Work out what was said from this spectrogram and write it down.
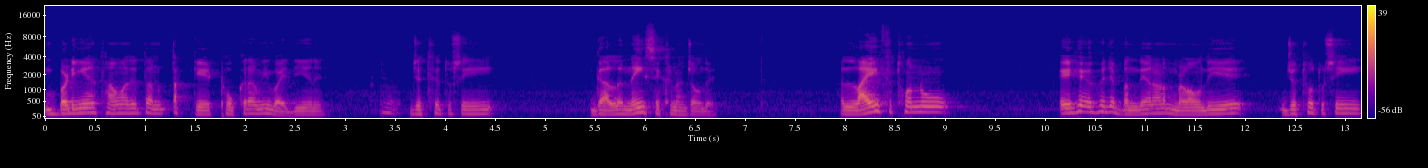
ਬੜੀਆਂ ਥਾਵਾਂ ਤੇ ਤੁਹਾਨੂੰ ਧੱਕੇ, ਠੋਕਰਾਂ ਵੀ ਵੱਜਦੀਆਂ ਨੇ, ਜਿੱਥੇ ਤੁਸੀਂ ਗੱਲ ਨਹੀਂ ਸਿੱਖਣਾ ਚਾਹੁੰਦੇ। ਲਾਈਫ ਤੁਹਾਨੂੰ ਇਹ ਇਹੋ ਜਿਹੇ ਬੰਦਿਆਂ ਨਾਲ ਮਿਲਾਉਂਦੀ ਏ, ਜਿੱਥੋਂ ਤੁਸੀਂ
